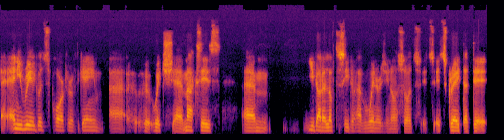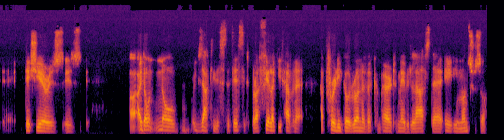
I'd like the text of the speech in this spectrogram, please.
any real good supporter of the game, uh, which uh, Max is. Um, you gotta love to see them having winners, you know. So it's it's it's great that the, this year is is. I don't know exactly the statistics, but I feel like he's having a, a pretty good run of it compared to maybe the last uh, eighteen months or so.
